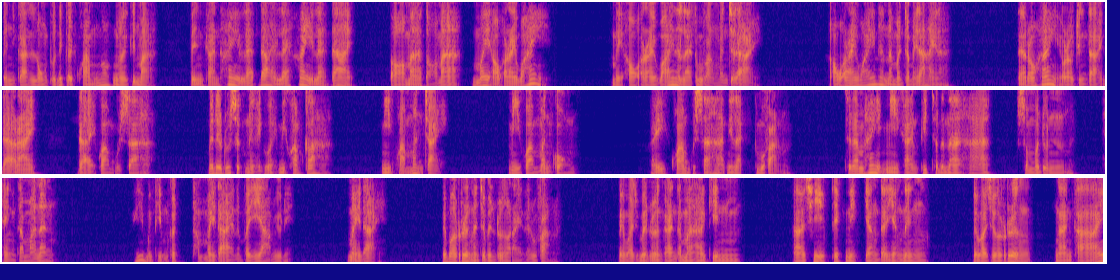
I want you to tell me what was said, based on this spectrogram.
เป็นการลงทุนให้เกิดความงอกเงยขึ้นมา เป็นการให้และได้และให้และได้ ต่อมาต่อมา ไม่เอาอะไรไว้ ไม่เอาอะไรไว้นั่นแหละทุกฝั่งมันจะได้ เอาอะไรไว้นั่นนะมันจะไม่ได้นะ แต่เราให้เราจึงได้ได้อะไร ได้ความอุตสาหะ ไม่ได้รู้สึกเหนื่อยด้วย มีความกล้า มีความมั่นใจ มีความมั่นคง ไอ้ความอุตสาหะนี่แหละทุกฝั่งจะทำให้มีการพิจารณาหาสมดุลแห่งธรรมานั้นบางทีมันก็ทำไม่ได้นะพยายามอยู่นี่ ไม่ได้ ไม่ว่าเรื่องนั้นจะเป็นเรื่องอะไรนะทุกฝัง ไม่ว่าจะเป็นเรื่องการทำมาหากิน อาชีพเทคนิคอย่างใดอย่างหนึ่ง ไม่ว่าจะเรื่องงานขาย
